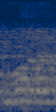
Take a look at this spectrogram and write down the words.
settimane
